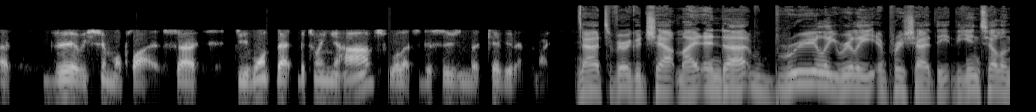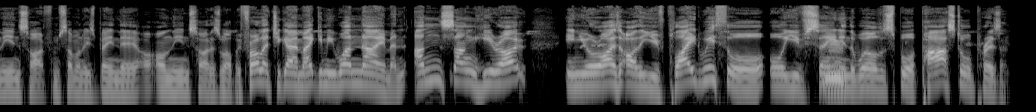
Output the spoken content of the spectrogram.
are very similar players. So do you want that between your halves? Well, that's a decision that Kev would have to make. No, it's a very good shout, mate, and uh, really, really appreciate the, the intel and the insight from someone who's been there on the inside as well. Before I let you go, mate, give me one name, an unsung hero in your eyes, either you've played with or or you've seen Mm. in the world of sport, past or present.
